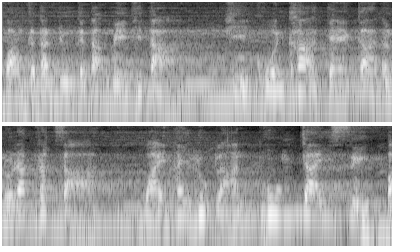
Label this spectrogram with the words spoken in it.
ความกตัญญูกตะเวทิตา ที่ควรค่าแก่การอนุรักษ์รักษา ไว้ให้ลูกหลานภูมิใจสืบไป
